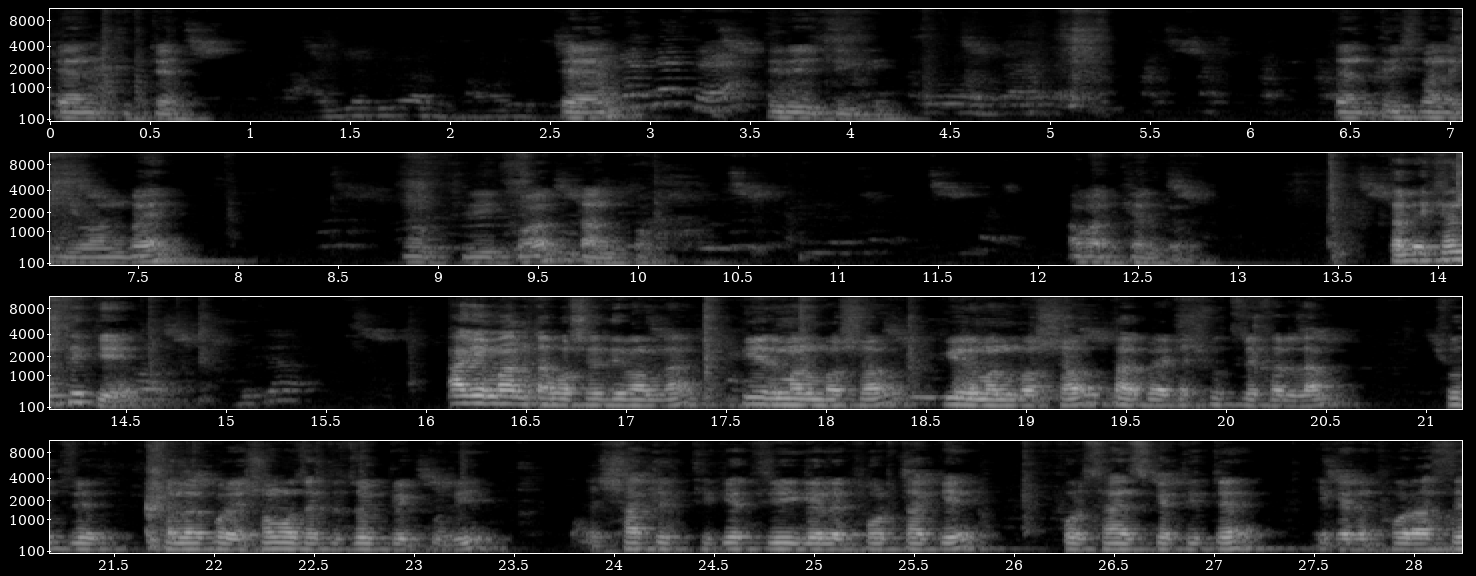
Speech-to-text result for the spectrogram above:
টেন থিটা টেন তিরিশ ডিগ্রি টেন তিরিশ মানে কি? ওয়ান বাই থ্রি ইকুয়াল ডান আবার খেয়াল করো। তাহলে এখান থেকে আগে মানটা বসিয়ে দিব আমরা। পি এর মান বসাও পি মান বসাও, তারপরে এটা সূত্রে ফেললাম। সূত্রে ফেলার পরে সমাজ একটা যোগ বিয়োগ করি। সাতের থেকে থ্রি গেলে ফোর থাকে। ফোর সায়েন্স কেটিতে এখানে ফোর আছে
